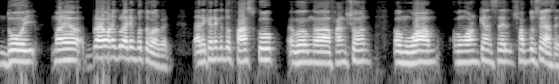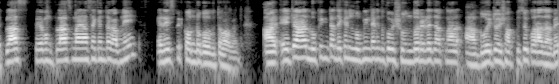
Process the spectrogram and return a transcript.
দই মানে প্রায় অনেকগুলো আইটেম করতে পারবেন। আর এখানে কিন্তু ফাস্ট কুক এবং ফাংশন এবং ওয়ার্ম এবং ওয়ার্ম ক্যান্সেল সবকিছুই আছে। প্লাস এবং প্লাস মাইনাসে কিন্তু আপনি এর স্পিড করতে পারবেন আর এটা লুকিংটা দেখেন লুকিংটা কিন্তু খুবই সুন্দর। এটাতে আপনার দই টই সবকিছু করা যাবে।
